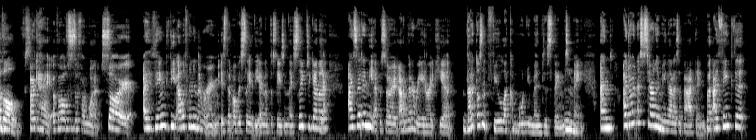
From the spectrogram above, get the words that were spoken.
evolves? Okay, evolves is a fun word. So, I think the elephant in the room is that obviously at the end of the season they sleep together. Yeah. I said in the episode, and I'm going to reiterate here, that doesn't feel like a monumentous thing to Mm. me. And I don't necessarily mean that as a bad thing, but I think that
